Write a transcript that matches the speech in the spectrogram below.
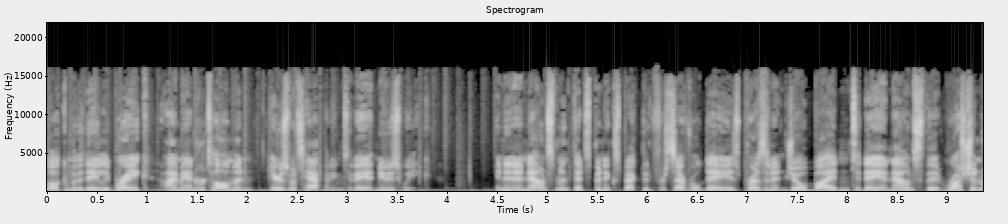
Welcome to the Daily Break. I'm Andrew Tallman. Here's what's happening today at Newsweek. In an announcement that's been expected for several days, President Joe Biden today announced that Russian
